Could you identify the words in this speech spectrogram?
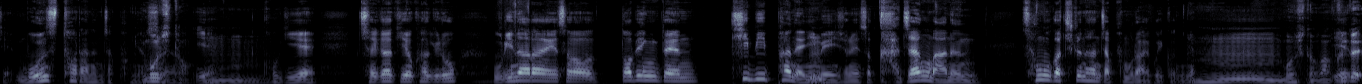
이제 몬스터라는 작품이었어요. 몬스터. 예. 음, 음. 거기에 제가 기억하기로 우리나라에서 더빙된 TV판 애니메이션에서 가장 많은 성우가 출연한 작품으로 알고 있거든요. 음, 몬스터가. 예. 근데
